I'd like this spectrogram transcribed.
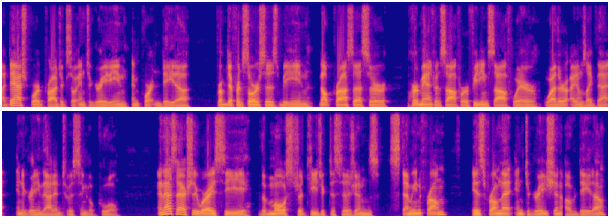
a dashboard project. So integrating important data from different sources, being milk processor, herd management software, feeding software, weather items like that, integrating that into a single pool. And that's actually where I see the most strategic decisions stemming from is from that integration of data.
